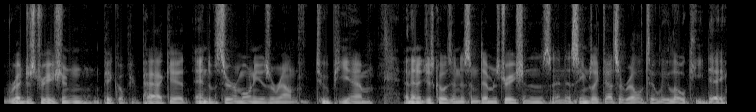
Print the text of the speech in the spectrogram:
registration, pick up your packet. End of ceremony is around 2 p.m. And then it just goes into some demonstrations, and it seems like that's a relatively low key day.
